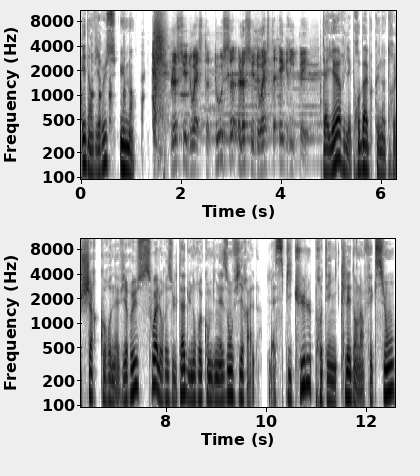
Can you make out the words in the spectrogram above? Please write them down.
et d'un virus humain. Le sud-ouest tousse, le sud-ouest est grippé. D'ailleurs, il est probable que notre cher coronavirus soit le résultat d'une recombinaison virale. La spicule, protéine clé dans l'infection,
